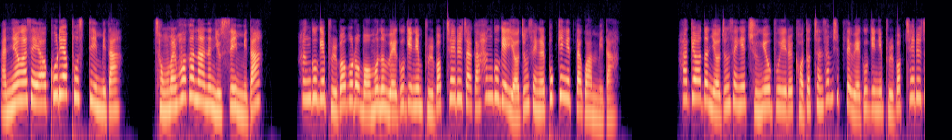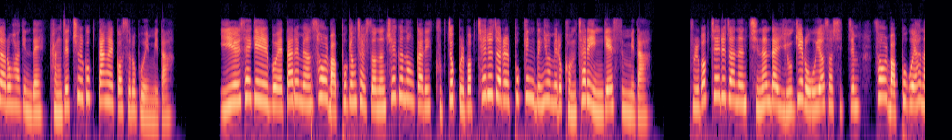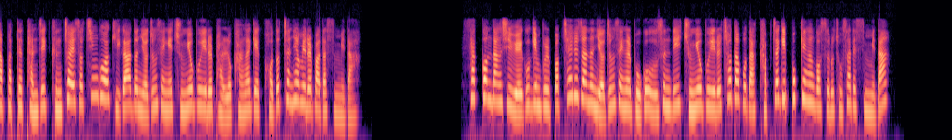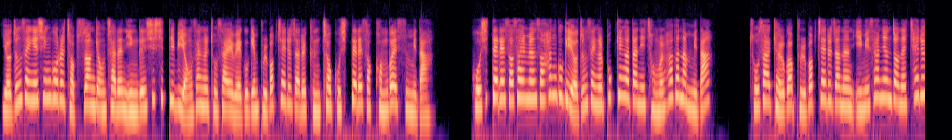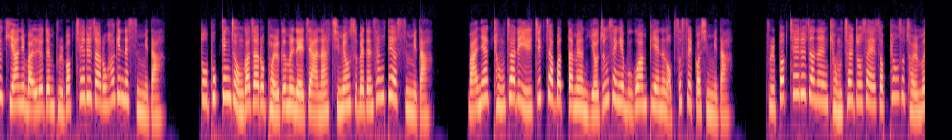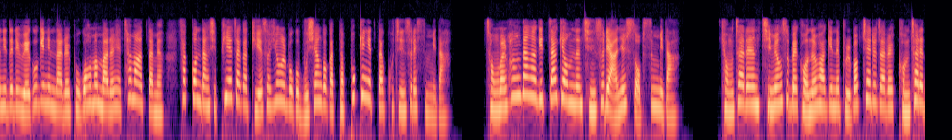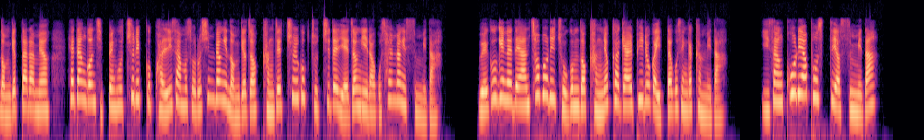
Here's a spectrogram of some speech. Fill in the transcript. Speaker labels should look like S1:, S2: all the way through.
S1: 안녕하세요. 코리아 포스트입니다. 정말 화가 나는 뉴스입니다. 한국에 불법으로 머무는 외국인인 불법 체류자가 한국의 여중생을 폭행했다고 합니다. 하교하던 여중생의 중요 부위를 걷어찬 30대 외국인이 불법 체류자로 확인돼 강제 출국당할 것으로 보입니다. 2일 세계일보에 따르면 서울 마포경찰서는 최근 원가리 국적 불법 체류자를 폭행 등 혐의로 검찰에 인계했습니다. 불법 체류자는 지난달 6일 오후 6시쯤 서울 마포구의 한 아파트 단지 근처에서 친구와 귀가하던 여중생의 중요 부위를 발로 강하게 걷어찬 혐의를 받았습니다. 사건 당시 외국인 불법 체류자는 여중생을 보고 웃은 뒤 중요 부위를 쳐다보다 갑자기 폭행한 것으로 조사됐습니다. 여중생의 신고를 접수한 경찰은 인근 CCTV 영상을 조사해 외국인 불법 체류자를 근처 고시텔에서 검거했습니다. 고시텔에서 살면서 한국의 여중생을 폭행하다니 정말 화가 납니다. 조사 결과 불법 체류자는 이미 4년 전에 체류 기한이 만료된 불법 체류자로 확인됐습니다. 또 폭행 전과자로 벌금을 내지 않아 지명수배된 상태였습니다. 만약 경찰이 일찍 잡았다면 여중생의 무고한 피해는 없었을 것입니다. 불법 체류자는 경찰 조사에서 평소 젊은이들이 외국인인 나를 보고 험한 말을 해 참아왔다며 사건 당시 피해자가 뒤에서 흉을 보고 무시한 것 같아 폭행했다고 진술했습니다. 정말 황당하기 짝이 없는 진술이 아닐 수 없습니다. 경찰은 지명수배 건을 확인해 불법 체류자를 검찰에 넘겼다라며 해당 건 집행 후 출입국 관리사무소로 신병이 넘겨져 강제 출국 조치될 예정이라고 설명했습니다. 외국인에 대한 처벌이 조금 더 강력하게 할 필요가 있다고 생각합니다. 이상 코리아 포스트였습니다.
